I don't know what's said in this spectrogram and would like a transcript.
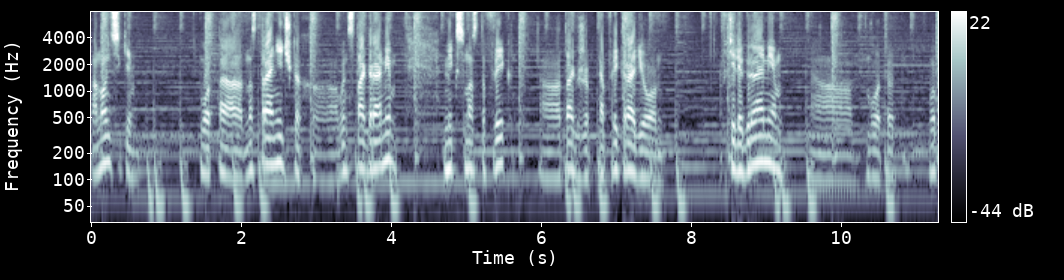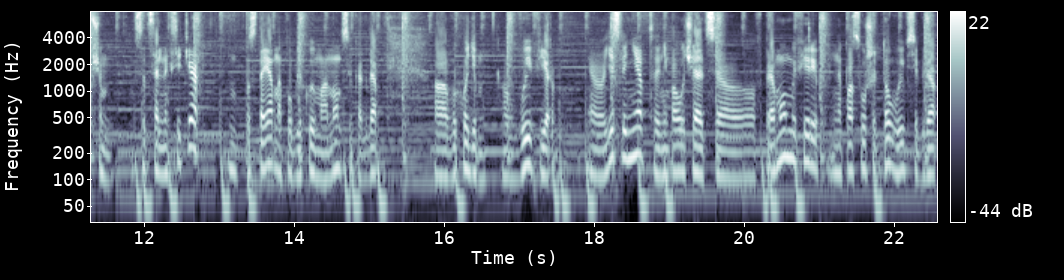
анонсики вот на страничках в Инстаграме Mixmaster Freak, а, также Фрик Радио в Телеграме, вот, э, в общем, в социальных сетях постоянно публикуем анонсы, когда а, выходим в эфир. Э, Если нет, не получается э, в прямом эфире послушать, то вы всегда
